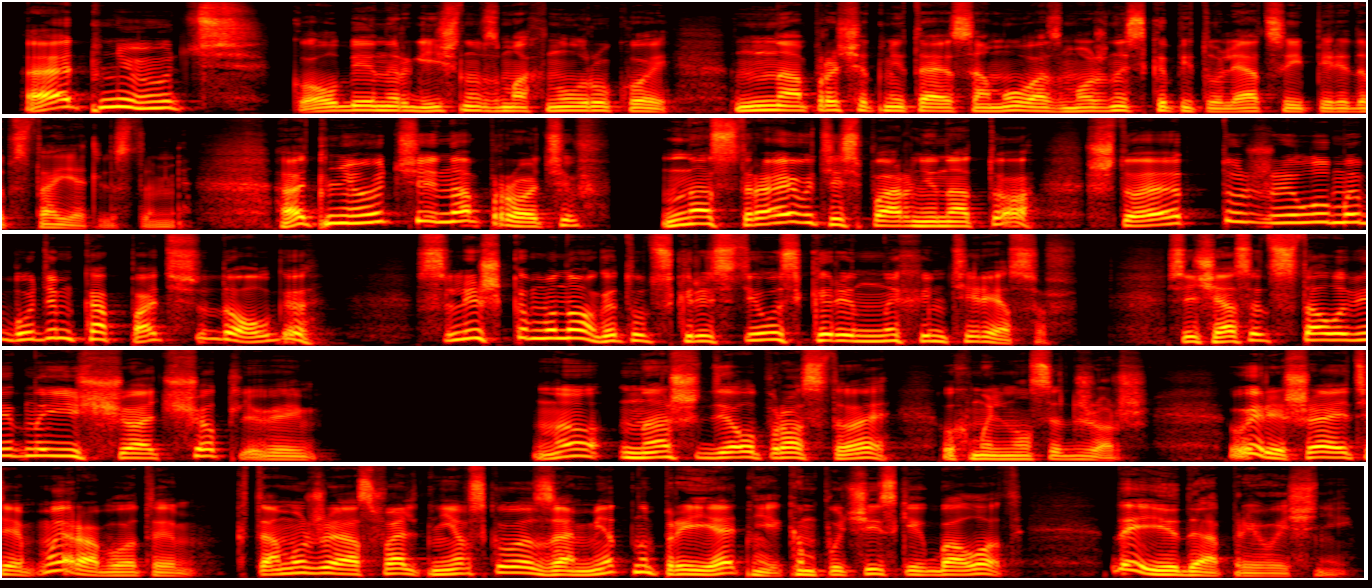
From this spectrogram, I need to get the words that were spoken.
«Отнюдь!» — Колби энергично взмахнул рукой, напрочь отметая саму возможность капитуляции перед обстоятельствами. «Отнюдь и напротив. Настраивайтесь, парни, на то, что эту жилу мы будем копать долго. Слишком много тут скрестилось коренных интересов. Сейчас это стало видно еще отчетливее. «Ну, наше дело простое», — ухмыльнулся Джордж. «Вы решаете, мы работаем. К тому же асфальт Невского заметно приятнее кампучийских болот, да и еда привычней».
